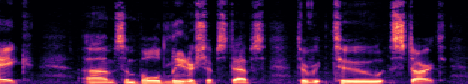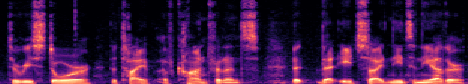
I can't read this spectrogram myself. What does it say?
take um, some bold leadership steps to, to start to restore the type of confidence that, that each side needs in the other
